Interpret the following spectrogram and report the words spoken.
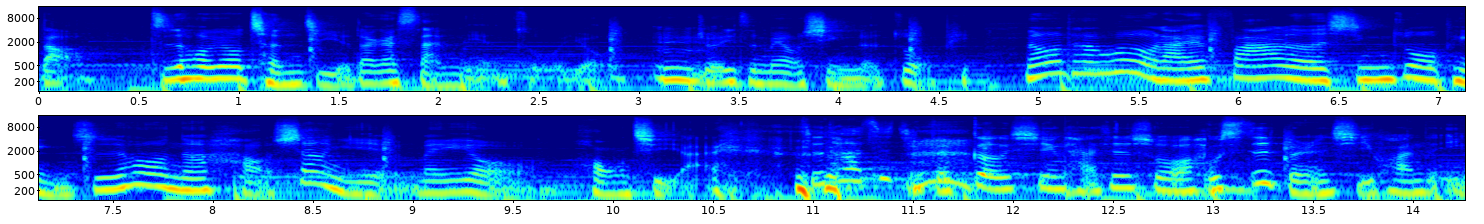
道。之后又沉寂了大概三年左右，嗯，就一直没有新的作品。然后他后来发了新作品之后呢，好像也没有红起来。是他自己的个性，还是说不是日本人喜欢的音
